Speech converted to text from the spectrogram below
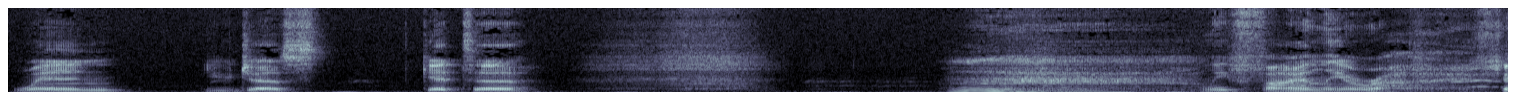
when you just get to. "Hmm, we finally arrived.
